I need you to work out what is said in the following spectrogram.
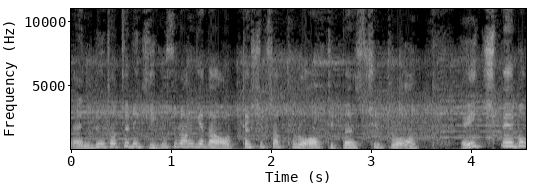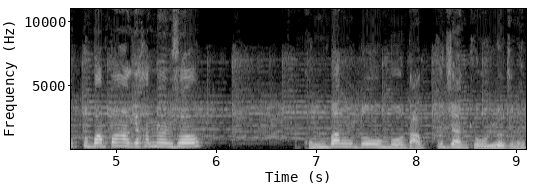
엔드 터트린 기구술 한 개다 어택 14%업 디펜스 7%업 HP 회복도 빵빵하게 하면서 공방도 뭐 나쁘지 않게 올려주는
